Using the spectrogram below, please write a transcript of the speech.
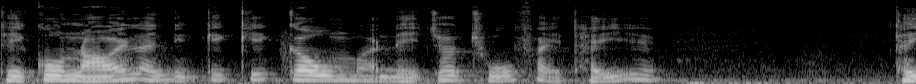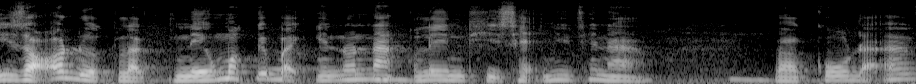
Thì cô nói là những cái cái câu mà để cho chú phải thấy thấy rõ được là nếu mà cái bệnh nó nặng lên thì sẽ như thế nào. Và cô đã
